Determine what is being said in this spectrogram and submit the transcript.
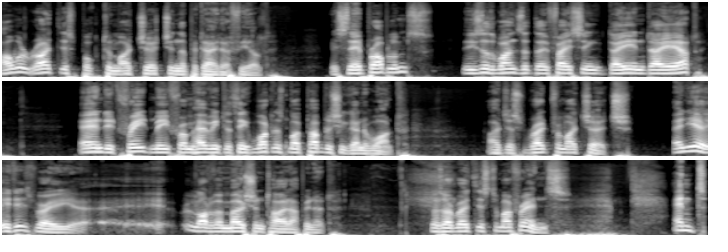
I will write this book to my church in the potato field. It's their problems. These are the ones that they're facing day in, day out. And it freed me from having to think, what is my publisher going to want? I just wrote for my church. And yeah, it is very, uh, a lot of emotion tied up in it. Because I wrote this to my friends. And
